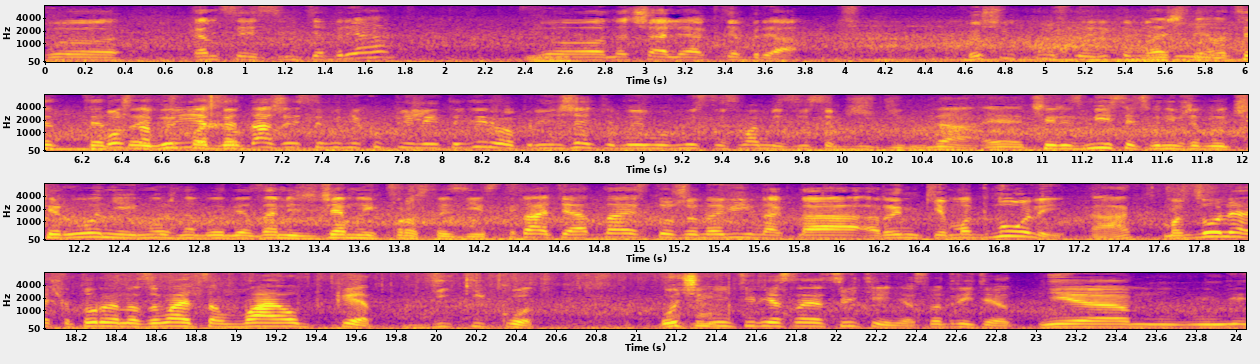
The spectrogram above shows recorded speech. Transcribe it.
в конце сентября, в начале октября. Очень вкусно, Бачите, рекомендую. оце це Можно той приехать, випадок. даже если вы не купили это дерево, приезжайте, мы его вместе с вами здесь объедим. Да, е, через місяць вони вже будуть червоні і можна буде замість джему їх просто з'їсти. Кстати, одна из тоже новинок на рынке магнолий. Так. Магнолия, которая называется Wild Cat, дикий кот. Очень Ага. интересное цветение. Смотрите, не, не,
